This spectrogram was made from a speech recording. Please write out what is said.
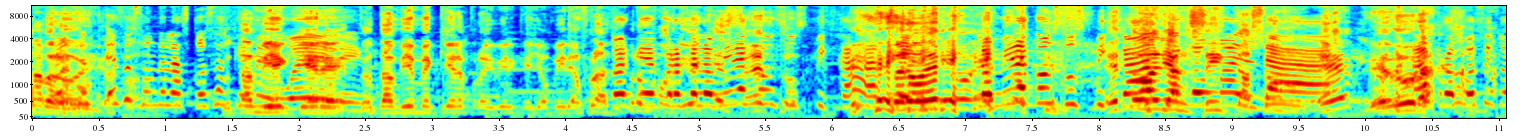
no, pero- Esas, esas son de las cosas Tú que me también, quieres, duelen. tú también me quieres prohibir que yo mire a Francis. Porque, pero, porque Dios, lo ¿qué mira es con esto? suspicacia. Pero esto- lo mira con suspicacia, Estos con aliancistas son, maldad. ¿eh? Qué dura. A propósito,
